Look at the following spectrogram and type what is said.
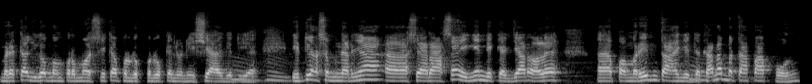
mereka juga mempromosikan produk-produk Indonesia gitu ya. Hmm, hmm. Itu yang sebenarnya uh, saya rasa ingin dikejar oleh uh, pemerintah gitu. Hmm. Karena betapapun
